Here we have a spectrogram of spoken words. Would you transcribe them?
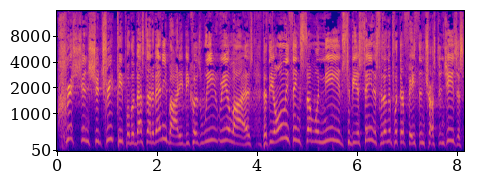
Christians should treat people the best out of anybody because we realize that the only thing someone needs to be a saint is for them to put their faith and trust in Jesus.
